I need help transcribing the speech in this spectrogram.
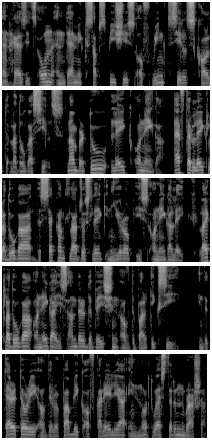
and has its own endemic subspecies of ringed seals called Ladoga seals. Number 2 Lake Onega after Lake Ladoga, the second largest lake in Europe is Onega Lake. Like Ladoga, Onega is under the basin of the Baltic Sea, in the territory of the Republic of Karelia in northwestern Russia.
